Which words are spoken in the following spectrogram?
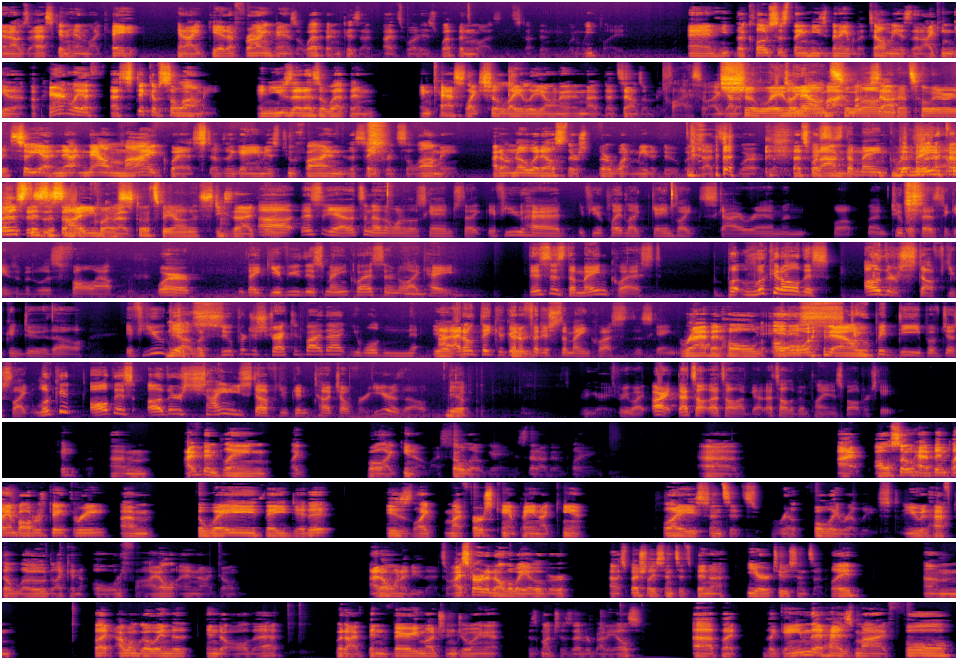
and I was asking him like, "Hey, can I get a frying pan as a weapon? Because that, that's what his weapon was and stuff in, when we played." And he, the closest thing he's been able to tell me is that I can get a apparently a, a stick of salami and use that as a weapon and cast like shillelagh on it, and that, that sounds amazing. Classic. So I got Shillelagh so now on my- my- salami. so- That's hilarious. so yeah, now now my quest of the game is to find the sacred salami. I don't know what else they're they're wanting me to do, but that's where that's what This I'm is the doing. main the main Yeah. quest This is the is the side quest. quest. Let's be honest. Exactly. Uh, this yeah, that's another one of those games that if you had if you played like games like Skyrim and well and two Bethesda games of the list Fallout, where they give you this main quest and they're like, hey, this is the main quest, but look at all this other stuff you can do though. If you get Yeah, look- super distracted by that, you will. Ne- Yeah, I, I don't think you're gonna dude. finish the main quest of this game. Rabbit hole It all the is way down. stupid deep of just like look at all this other shiny stuff you can touch over here though. Yep. Pretty great. It's pretty wide. All right, that's all. That's all I've got. That's all I've been playing is Baldur's Gate. Okay. Um, I've been playing like, well, like you know, my solo games that I've been playing. Uh, I also have been playing Baldur's Gate three. Um, the way they did it is like my first campaign. I can't play since it's re- fully released. You would have to load like an old file, and I don't. I don't want to do that. So I started all the way over, especially since it's been a year or two since I played. Um, but I won't go into into all that. But I've been very much enjoying it as much as everybody else. Uh, but the game that has my full,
